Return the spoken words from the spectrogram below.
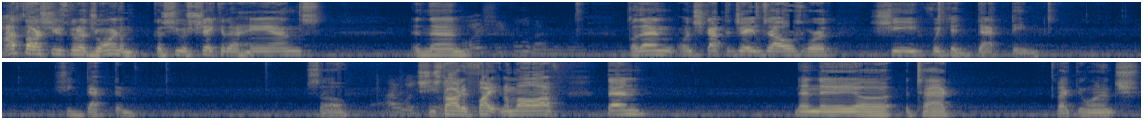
I thought she was gonna join them because she was shaking her hands, and then Boy, she fooled everyone. but then when she got to James Ellsworth, she freaking decked him. She decked him. So she started fighting them off. Then, then they uh, attacked Becky Lynch.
